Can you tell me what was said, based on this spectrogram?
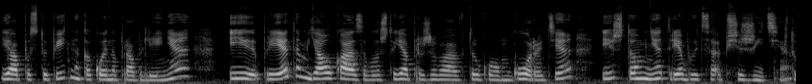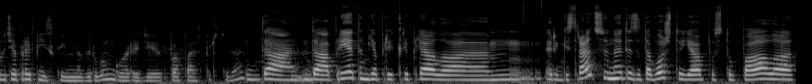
я поступить, на какое направление. И при этом я указывала, что я проживаю в другом городе и что мне требуется общежитие. Что у тебя прописка именно в другом городе по паспорту, да? Да, mm-hmm. да. При этом я прикрепляла регистрацию, но это из-за того, что я поступала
